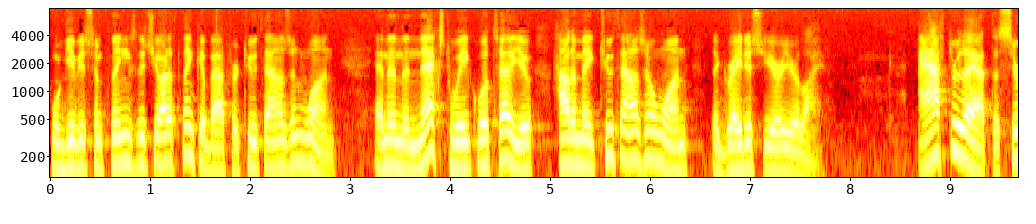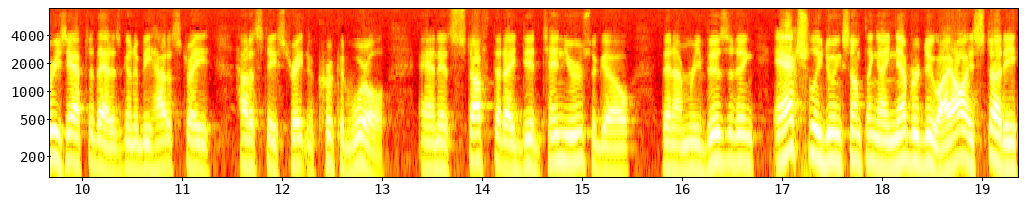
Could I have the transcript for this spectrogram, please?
We'll give you some things that you ought to think about for 2001. And then the next week, we'll tell you how to make 2001 the greatest year of your life. After that, the series after that is going to be how to, stay, how to stay straight in a crooked world. And it's stuff that I did 10 years ago that I'm revisiting, actually doing something I never do. I always study,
